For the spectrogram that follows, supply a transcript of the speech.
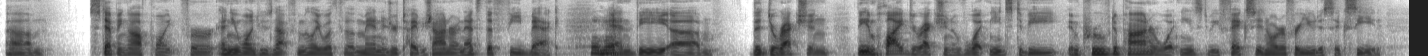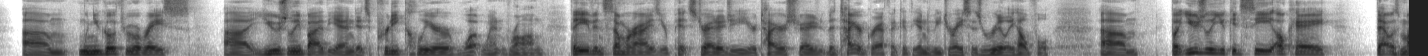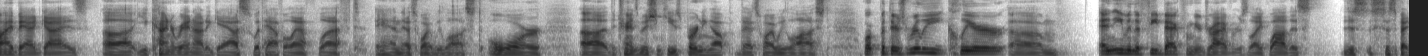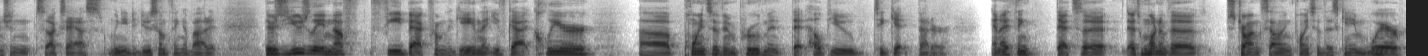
um, stepping off point for anyone who's not familiar with the manager type genre, and that's the feedback mm-hmm. and the um, the direction, the implied direction of what needs to be improved upon or what needs to be fixed in order for you to succeed um, when you go through a race, uh, usually by the end, it's pretty clear what went wrong. They even summarize your pit strategy, your tire strategy. The tire graphic at the end of each race is really helpful. Um, but usually you could see, okay, that was my bad, guys. Uh, you kind of ran out of gas with half a lap left, and that's why we lost. Or uh, the transmission keeps burning up, that's why we lost. Or, but there's really clear, um, and even the feedback from your drivers, like, wow, this this suspension sucks ass. We need to do something about it. There's usually enough feedback from the game that you've got clear uh, points of improvement that help you to get better. And I think that's a that's one of the strong selling points of this game where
